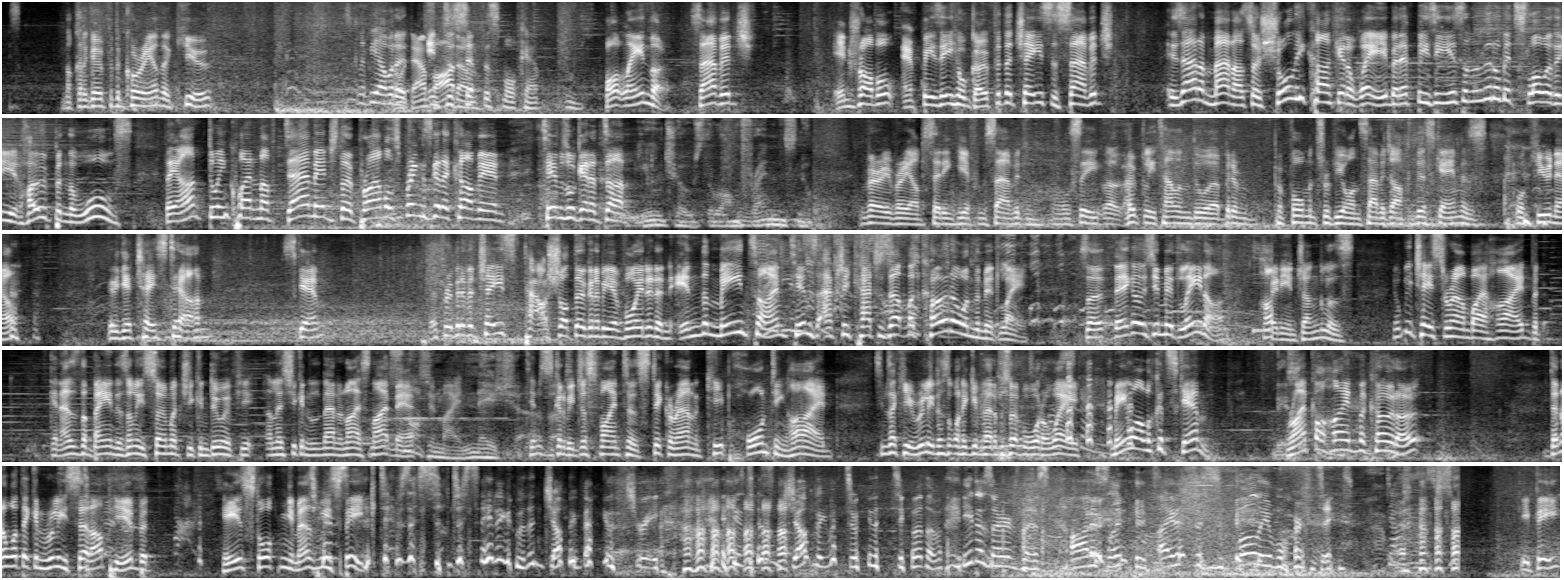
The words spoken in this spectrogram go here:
He's not going to go for the courier, the Q. He's going to be able Oh, to down intercept bottom. the small camp. Bot lane, though. Savage in trouble. FBZ, he'll go for the chase. The Savage is out of mana, so surely can't get away, but FBZ is a little bit slower than you'd hope, and the Wolves, they aren't doing quite enough damage, though Primal Spring's going to come in. Tims will get it done. You chose the wrong friends, no. Very, very upsetting here from Savage. And we'll see. Well, hopefully, Talon do a bit of performance review on Savage after this game as well. Q now. Gonna get chased down. Skem. Go for a bit of a chase. Power shot, though, going to be avoided. And in the meantime, Tims actually catches out Mikoto in the mid lane. So there goes your mid laner. Radiant junglers. He'll be chased around by Hyde, but again, as the Bane, there's only so much you can do if you, unless you can land a nice nightmare. Not in my nature. Tims is going to be just fine to stick around and keep haunting Hyde. Seems like he really doesn't want to give that Berserker Ward away. Meanwhile, look at Skem. Right behind Mikoto. Don't know what they can really set up here, but he is stalking him as we speak. Tims is still just hitting him and then jumping back in the tree. He's just jumping between the two of them. He deserves this, honestly. like this is fully warranted. EP.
